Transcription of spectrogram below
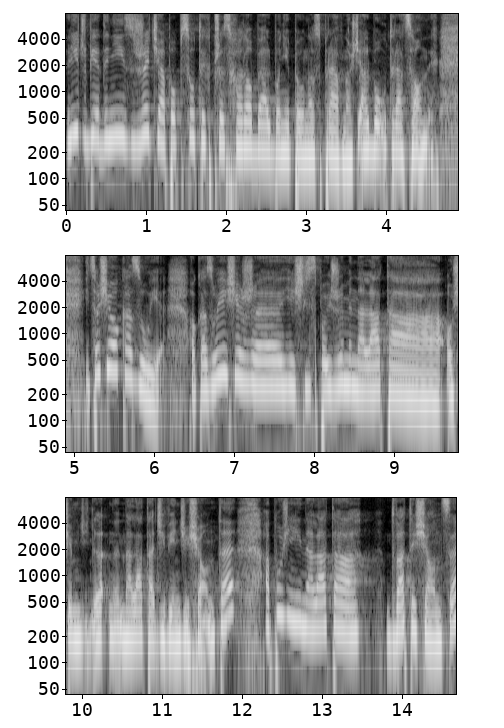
liczbie dni z życia popsutych przez chorobę albo niepełnosprawność albo utraconych. I co się okazuje? Okazuje się, że jeśli spojrzymy na lata, 8, na lata 90., a później na lata 2000,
